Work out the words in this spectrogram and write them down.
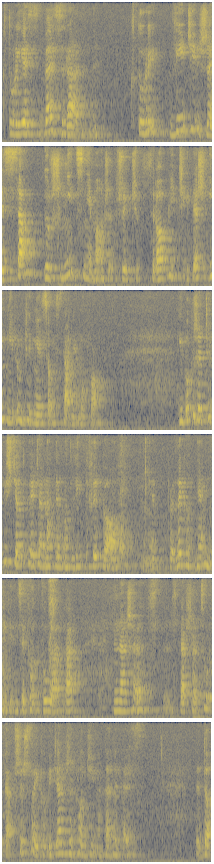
który jest bezradny, który widzi, że sam już nic nie może w życiu zrobić i też inni ludzie nie są w stanie mu pomóc. I Bóg rzeczywiście odpowiedział na te modlitwy, bo pewnego dnia, mniej więcej po dwóch latach, nasza starsza córka przyszła i powiedziała, że chodzi na katechezę. Do,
